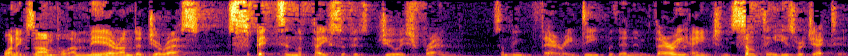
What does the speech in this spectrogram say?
one example, Amir, under duress, spits in the face of his Jewish friend. Something very deep within him, very ancient, something he's rejected.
